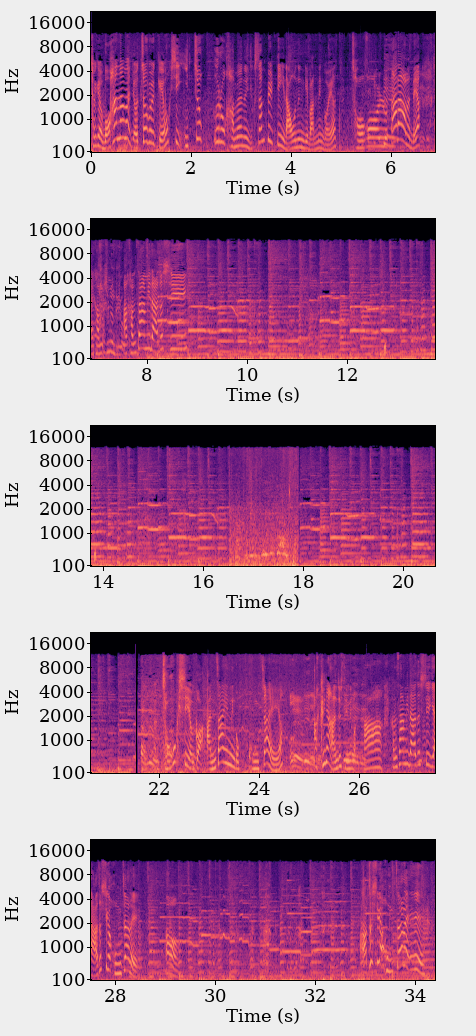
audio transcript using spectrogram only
저기요 뭐 하나만 여쭤볼게요 혹시 이쪽으로 가면은 63빌딩이 나오는 게 맞는 거예요? 저걸로 네. 따라가면 돼요? 아, 감. 아 감사합니다 아저씨 저 혹시 이거 앉아 있는 거 공짜예요? 네. 아 그냥 앉을 수 있는 거. 아 감사합니다 아저씨. 야 아저씨가 공짜래. 어. 아저씨가 공짜래.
